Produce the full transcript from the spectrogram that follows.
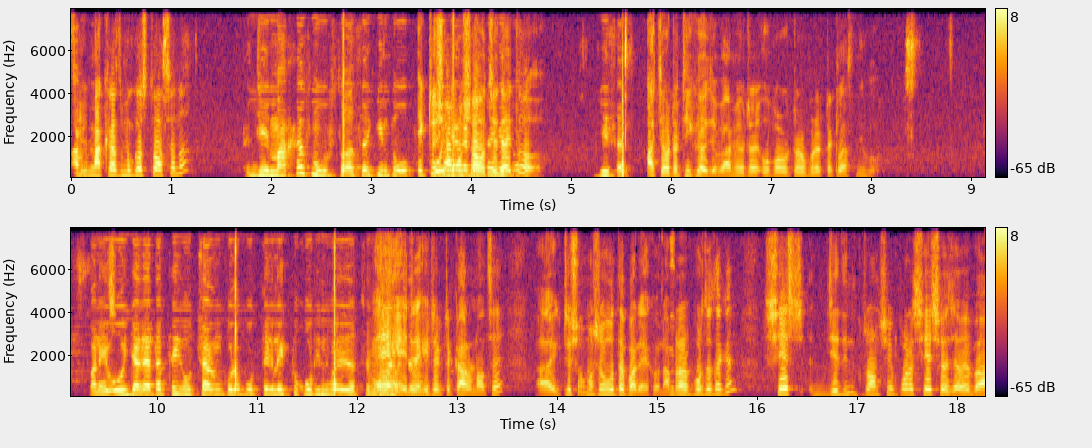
আমরা- মাকরাজ মুখস্থ আছে না? জি মাখাস মুখস্থ আছে কিন্তু একটু সমস্যা হচ্ছে তাই তো? জি স্যার। আচ্ছা ওটা ঠিক হয়ে যাবে। আমি ওটার উপর ওটার উপর একটা ক্লাস নিব। মানে ওই জায়গাটা থেকে উচ্চারণ করে পড়তে গেলে একটু কঠিন হয়ে যাচ্ছে মনে হ্যাঁ হয় হ্যাঁ, এটা এটা একটা কারণ আছে। একটু সমস্যা হতে পারে এখন। আপনারা পড়তে থাকেন শেষ যেদিন কোরআন শরীফ পড়া শেষ হয়ে যাবে বা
